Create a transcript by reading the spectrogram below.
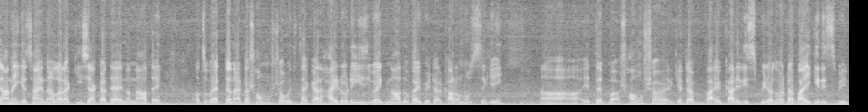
জানাই গে চায়নাওয়ালারা কী চাকা দেয় না না দেয়, অথবা একটা না একটা সমস্যা হইতে থাকে। আর হাই রোড ইজি বাইক না ঢোকাই বেটার কারণ হচ্ছে কি এতে সমস্যা হয় আর কি একটা গাড়ির স্পিড অথবা একটা বাইকের স্পিড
